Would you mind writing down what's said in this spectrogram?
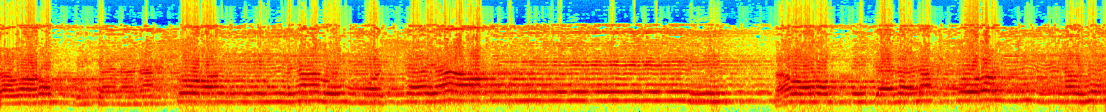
فوربك لنحشرنهم والشياطين؟ فوربك لنحشرنهم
